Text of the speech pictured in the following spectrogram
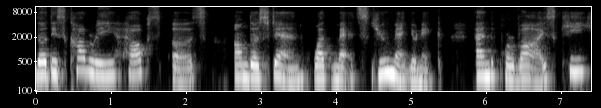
The discovery helps us understand what makes human unique and provides key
